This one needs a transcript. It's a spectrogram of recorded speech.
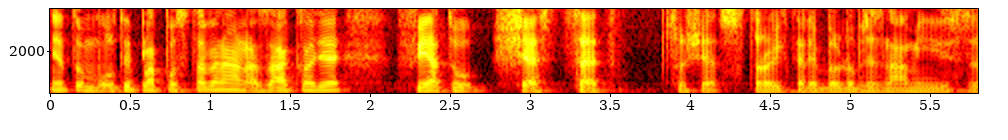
je to Multipla postavená na základě Fiatu 600, což je stroj, který byl dobře známý z eh,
